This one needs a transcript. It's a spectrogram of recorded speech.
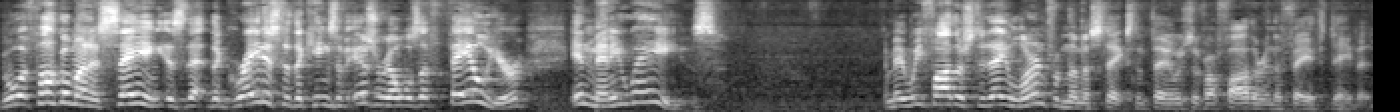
But what Fokkelman is saying is that the greatest of the kings of Israel was a failure in many ways. And may we fathers today learn from the mistakes and failures of our father in the faith, David.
